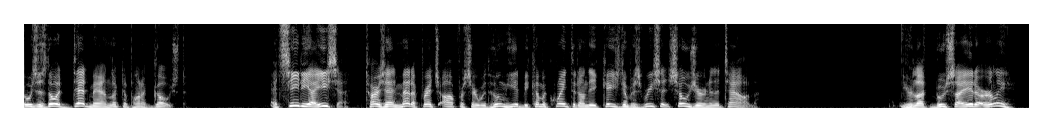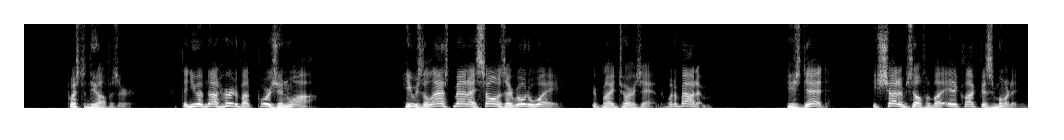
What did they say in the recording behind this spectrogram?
It was as though a dead man looked upon a ghost. At Sidi Aissa, Tarzan met a French officer with whom he had become acquainted on the occasion of his recent sojourn in the town. You left Bou Saïd early? questioned the officer. Then you have not heard about poor Gernois. He was the last man I saw as I rode away, replied Tarzan. What about him? He's dead. He shot himself about eight o'clock this morning.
